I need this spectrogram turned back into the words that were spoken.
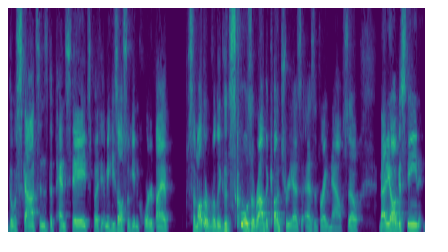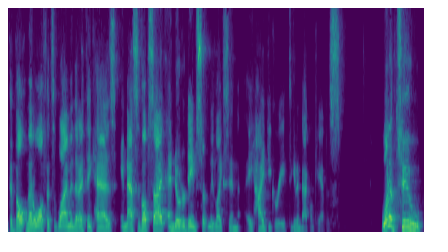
the Wisconsins, the Penn States, but I mean he's also getting courted by some other really good schools around the country as as of right now. So Maddie Augustine, developmental offensive lineman that I think has a massive upside, and Notre Dame certainly likes him a high degree to get him back on campus. One of two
